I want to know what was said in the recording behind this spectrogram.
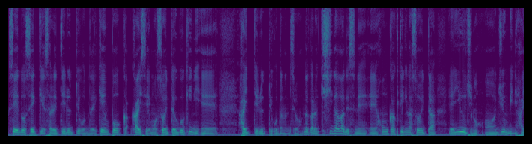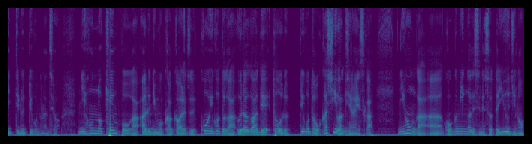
制度設計されているっていうことで憲法改正もそういった動きに、えー、入っているっていうことなんですよ。だから岸田がですね、えー、本格的なそういった、えー、有事の準備に入っているっていうことなんですよ。日本の憲法があるにもかかわらずこういうことが裏側で通るっていうことはおかしいわけじゃないですか。日本が国民がですねそういった有事の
